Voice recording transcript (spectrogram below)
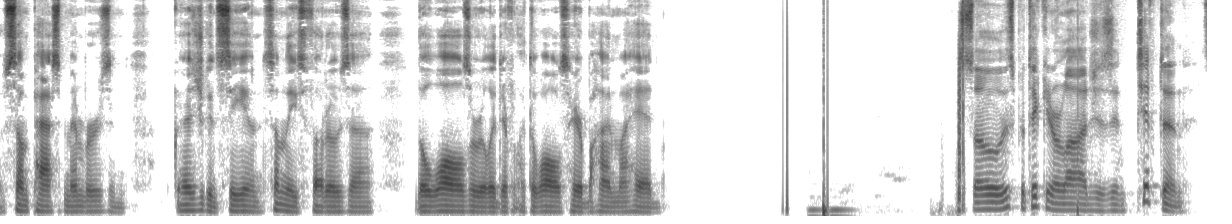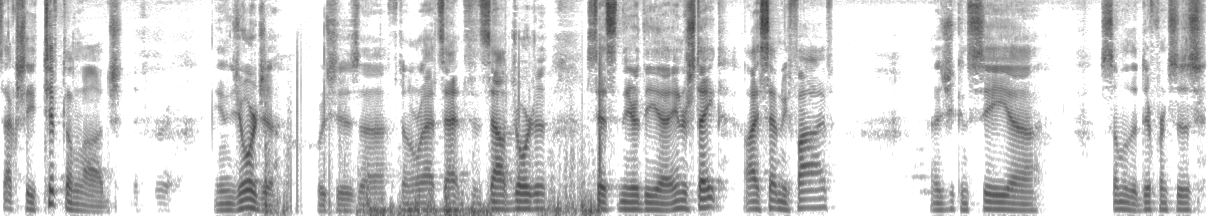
of some past members. And as you can see in some of these photos, uh, the walls are really different, like the walls here behind my head. So this particular lodge is in Tifton. It's actually Tifton Lodge in Georgia, which is uh, don't know where that's at. It's in South Georgia. It sits near the uh, interstate I-75. As you can see, uh, some of the differences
